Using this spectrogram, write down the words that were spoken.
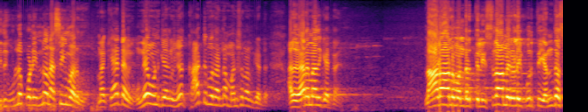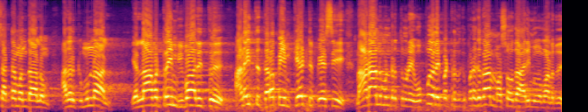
இதுக்கு உள்ளே போனால் இன்னும் அசிங்கமாக இருக்கும். நான் கேட்டேன் ஒன்றே ஒன்று கேட்கலீங்க காட்டு மிராண்டா மனுஷனான்னு கேட்டேன். அது வேற மாதிரி கேட்டேன். நாடாளுமன்றத்தில் இஸ்லாமியர்களை குறித்து எந்த சட்டம் வந்தாலும் அதற்கு முன்னால் எல்லாவற்றையும் விவாதித்து அனைத்து தரப்பையும் கேட்டு பேசி நாடாளுமன்றத்தினுடைய ஒப்புதலை பெற்றதுக்கு பிறகுதான் மசோதா அறிமுகமானது.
